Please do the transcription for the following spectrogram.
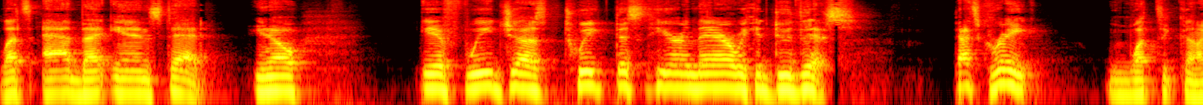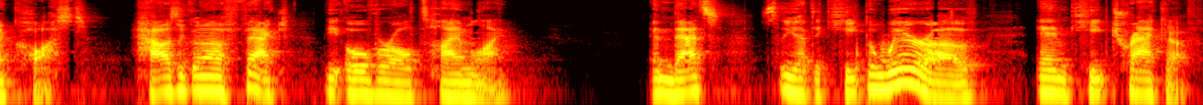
let's add that in instead. You know, if we just tweak this here and there, we could do this. That's great. What's it going to cost? How's it going to affect the overall timeline? And that's so you have to keep aware of and keep track of.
